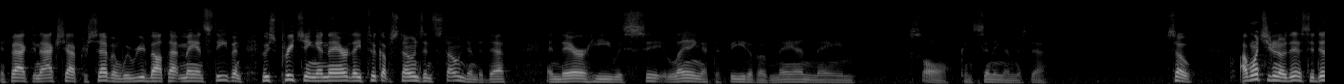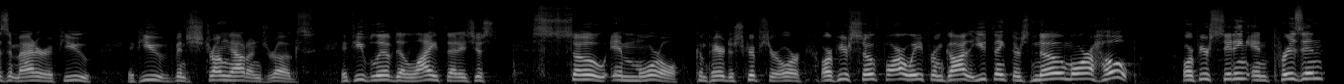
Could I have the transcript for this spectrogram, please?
In fact, in Acts chapter 7, we read about that man, Stephen, who's preaching, and there they took up stones and stoned him to death. And there he was laying at the feet of a man named Saul, consenting on his death. So I want you to know this it doesn't matter if, you, if you've been strung out on drugs, if you've lived a life that is just so immoral compared to Scripture, or, or if you're so far away from God that you think there's no more hope, or if you're sitting in prison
